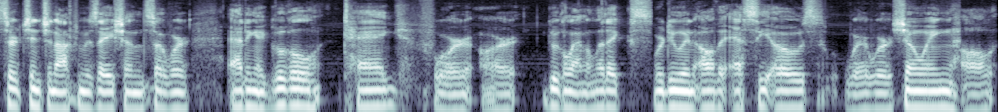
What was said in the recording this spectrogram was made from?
search engine optimization. So we're adding a Google tag for our Google Analytics. We're doing all the SEOs where we're showing all,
